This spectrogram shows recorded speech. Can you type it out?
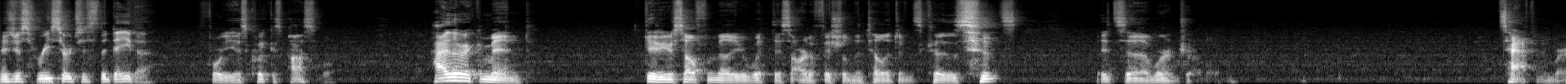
It just researches the data for you as quick as possible. Highly recommend getting yourself familiar with this artificial intelligence because it's it's uh we're in trouble. It's happening, bro.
